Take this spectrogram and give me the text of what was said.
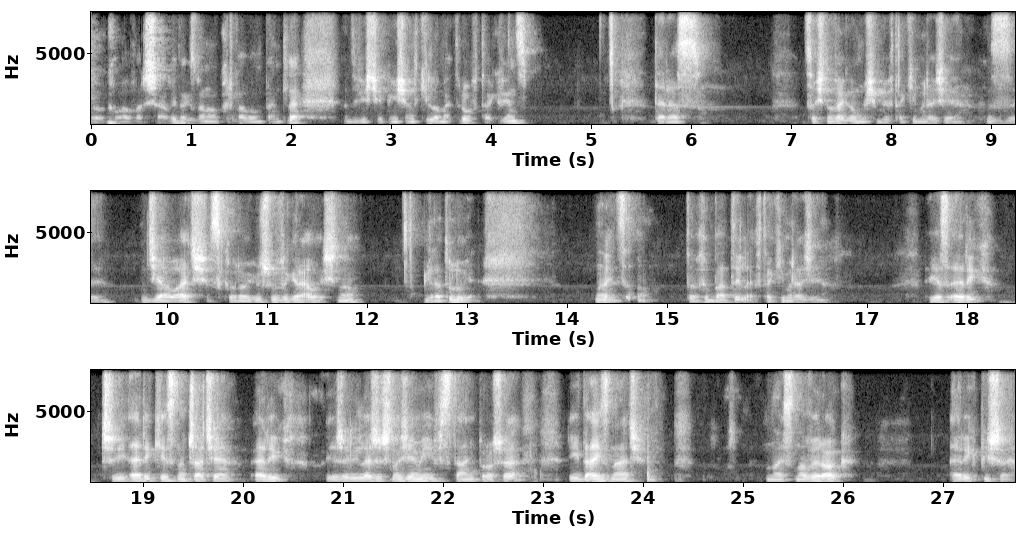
dookoła Warszawy, tak zwaną krwawą pętlę na 250 kilometrów. Tak więc teraz coś nowego musimy w takim razie z działać, skoro już wygrałeś. No, gratuluję. No i co? To chyba tyle w takim razie. Jest Eryk? Czy Eryk jest na czacie? Eryk, jeżeli leżysz na ziemi, wstań proszę i daj znać. No jest nowy rok. Eryk pisze.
